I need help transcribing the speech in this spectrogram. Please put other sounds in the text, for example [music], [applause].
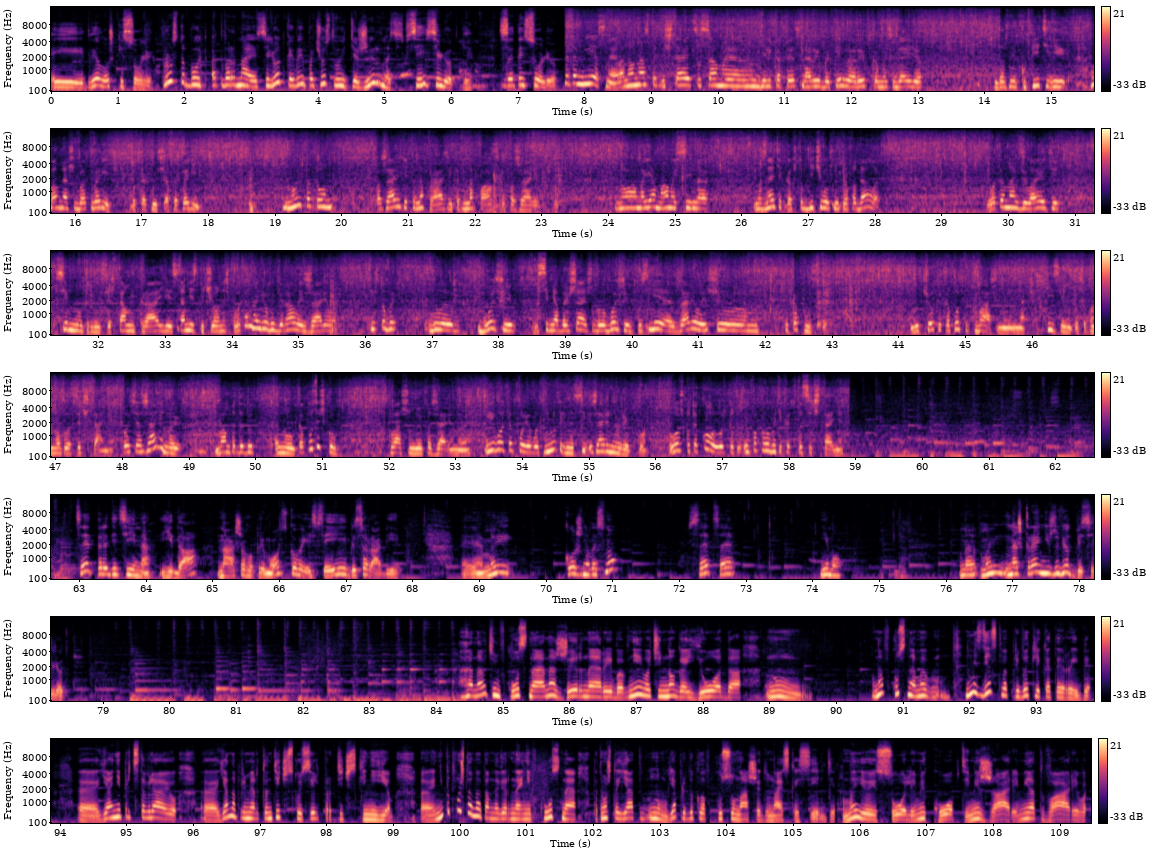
и две ложки соли. Просто будет отварная селедка, и вы почувствуете жирность всей селедки с этой солью. Это местная, она у нас так считается самая деликатесная рыба. Первая рыбка, мы всегда ее должны купить. И главное, чтобы отварить, вот как вы сейчас отварить. Ну и потом пожарить это на праздник, это на Пасху пожарить. Ну а моя мама сильно, ну знаете, как, чтобы ничего ж не пропадало. Вот она взяла эти все внутренности, что там икра есть, там есть печеночка. Вот она ее выбирала и жарила. И чтобы было больше, семья большая, чтобы было больше и вкуснее, жарила еще и капусту. Лучок и капусту квашеную именно, кисленькую, чтобы оно было сочетание. Вот сейчас жареную вам подадут ну, капусточку квашеную, поджаренную. И вот такое вот внутренности и жареную рыбку. Ложку такого, ложку такого. И попробуйте как-то сочетание. Це традиційна їда нашого Приморського і всієї Бесарабії. Е, Ми кожну весну все це їмо. Да. Ми, наш край не живе без селедки. [laughs] Она очень вкусная, она жирная рыба, в ней очень много йода. Ну, она вкусная. Мы, ну, мы с детства привыкли к этой рыбе. Э, Я не представляю, э, я, например, атлантическую сельдь практически не ем. Э, Не потому, что она там, наверное, невкусная, потому что я, ну, я привыкла к вкусу нашей дунайской сельди. Мы ее и солим, и коптим, и жарим, и отвариваем.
